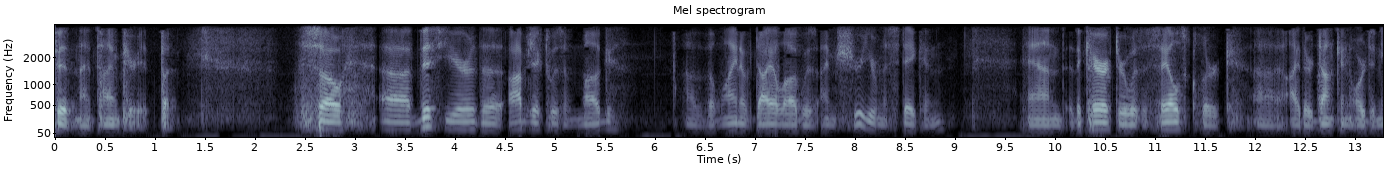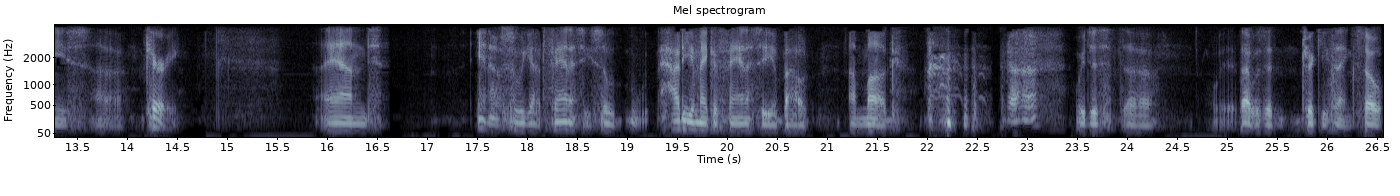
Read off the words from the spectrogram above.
fit in that time period. But so uh, this year the object was a mug. Uh, the line of dialogue was, "I'm sure you're mistaken." and the character was a sales clerk, uh, either Duncan or Denise uh, Carey. And you know, so we got fantasy. So how do you make a fantasy about a mug? uh-huh. We just uh, that was a tricky thing. So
